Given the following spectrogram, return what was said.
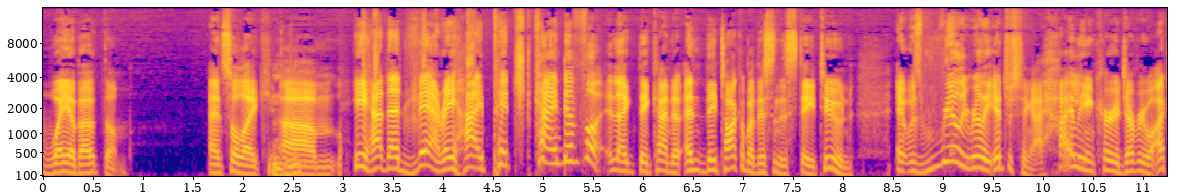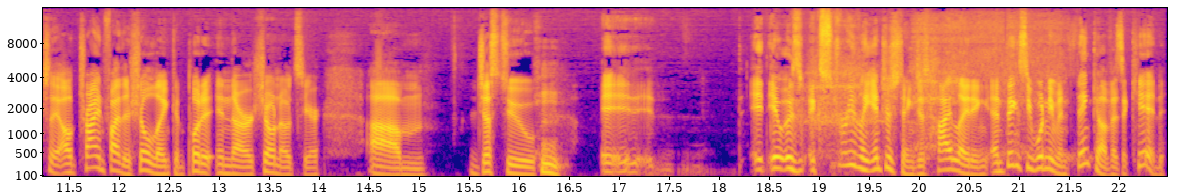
way about them and so like um he had that very high pitched kind of voice like they kind of and they talk about this in this stay tuned. It was really really interesting. I highly encourage everyone actually i'll try and find the show link and put it in our show notes here um just to it, it, it was extremely interesting just highlighting and things you wouldn't even think of as a kid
